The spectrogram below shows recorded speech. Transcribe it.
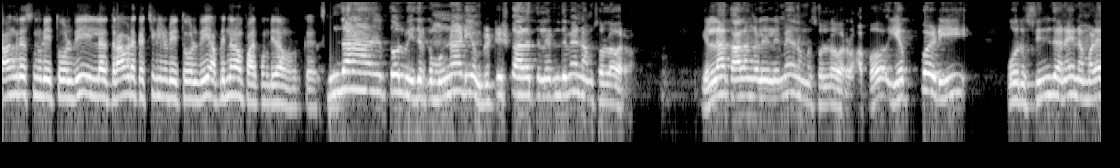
காங்கிரசினுடைய தோல்வி இல்ல திராவிட கட்சிகளினுடைய தோல்வி அப்படின்னு நம்ம பார்க்க முடியுதா உங்களுக்கு? சிந்தானா தோல்வி. இதற்கு முன்னாடியும் பிரிட்டிஷ் காலத்திலிருந்துமே நாம் சொல்ல வர்றோம். எல்லா காலங்களிலுமே நம்ம சொல்ல வர்றோம். அப்போ எப்படி ஒரு சிந்தனை நம்மளை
